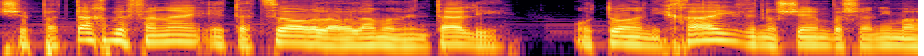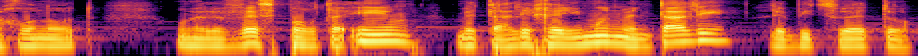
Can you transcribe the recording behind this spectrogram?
שפתח בפניי את הצוהר לעולם המנטלי, אותו אני חי ונושם בשנים האחרונות, ומלווה ספורטאים בתהליכי אימון מנטלי לביצועי top.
